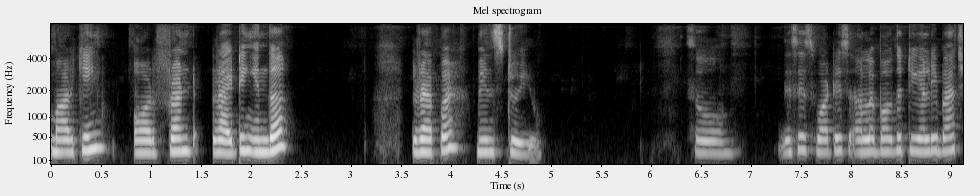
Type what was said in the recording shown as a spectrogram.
marking और front writing in the wrapper means to you. So this is what is all about the TLD batch.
